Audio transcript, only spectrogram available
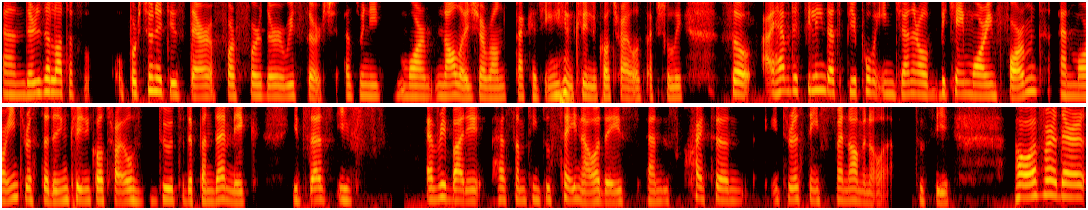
And there is a lot of opportunities there for further research as we need more knowledge around packaging in clinical trials actually. So i have the feeling that people in general became more informed and more interested in clinical trials due to the pandemic. It's as if everybody has something to say nowadays and it's quite an interesting phenomenon to see. However, there are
